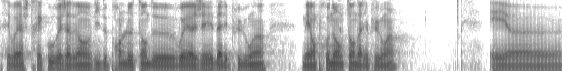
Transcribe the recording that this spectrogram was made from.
ces voyages très courts et j'avais envie de prendre le temps de voyager, d'aller plus loin, mais en prenant le temps d'aller plus loin. Et euh,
